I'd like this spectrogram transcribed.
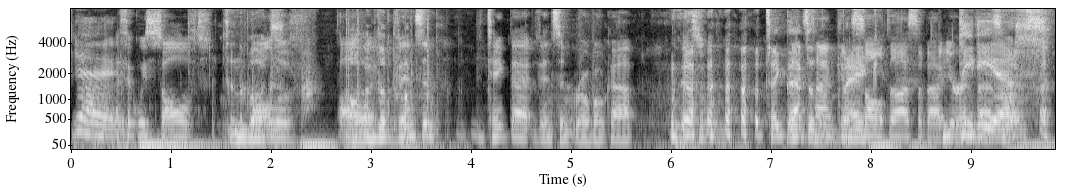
Yay. I think we solved it's in the books all of all, All of of the Vincent. Take that, Vincent RoboCop. That's, take that next to the time, bank consult us about your investments.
